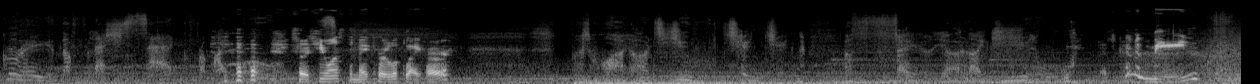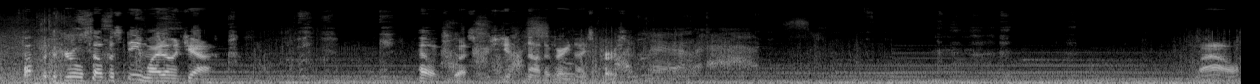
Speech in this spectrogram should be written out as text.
gray and the flesh sag from my bones. so she wants to make her look like her? But why aren't you changing? A failure like you. That's kind of mean. Fuck with the girl's self-esteem, why don't ya? Alex Wesker's just not a very nice person. Wow.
